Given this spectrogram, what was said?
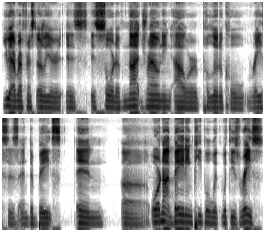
you had referenced earlier is is sort of not drowning our political races and debates in uh, or not baiting people with with these race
